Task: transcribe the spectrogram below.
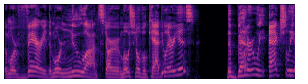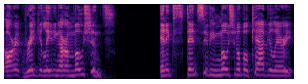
the more varied, the more nuanced our emotional vocabulary is, the better we actually are at regulating our emotions. An extensive emotional vocabulary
